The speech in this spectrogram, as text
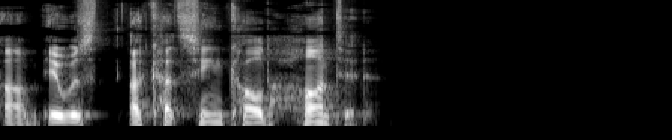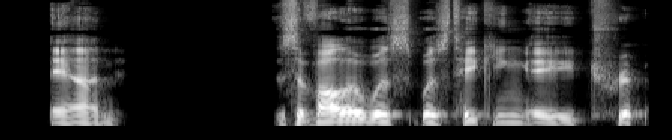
Um, it was a cutscene called Haunted. And Zavala was was taking a trip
